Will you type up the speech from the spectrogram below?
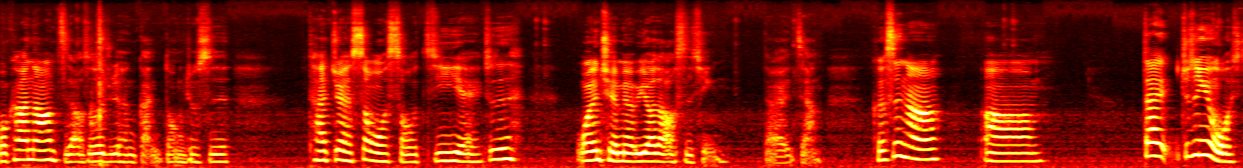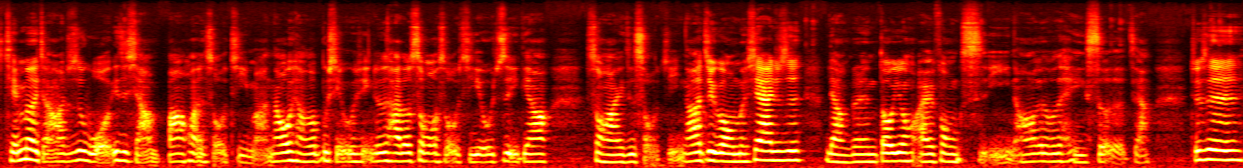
我看到那张纸的时候，就觉得很感动，就是他居然送我手机耶，就是完全没有预料到的事情，大概这样。可是呢，嗯，但就是因为我前面有讲到，就是我一直想要帮他换手机嘛，然后我想说不行不行，就是他都送我手机，我就是一定要送他一只手机。然后结果我们现在就是两个人都用 iPhone 十一，然后都是黑色的这样。就是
